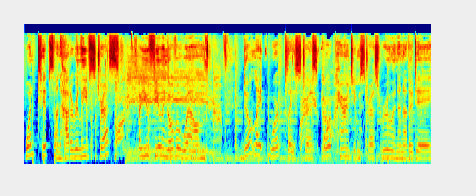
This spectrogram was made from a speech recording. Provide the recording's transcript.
Want tips on how to relieve stress? Are you feeling overwhelmed? Don't let workplace stress or parenting stress ruin another day.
